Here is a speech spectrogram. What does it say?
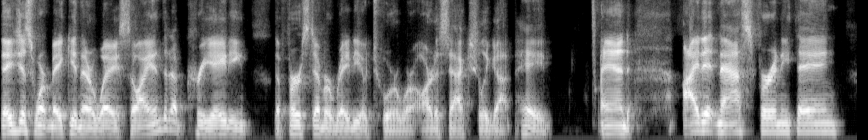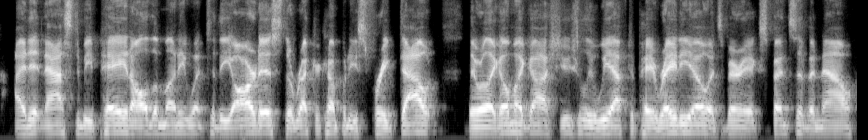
they just weren't making their way. So I ended up creating the first ever radio tour where artists actually got paid. And I didn't ask for anything. I didn't ask to be paid. All the money went to the artists. The record companies freaked out. They were like, oh my gosh, usually we have to pay radio. It's very expensive. And now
